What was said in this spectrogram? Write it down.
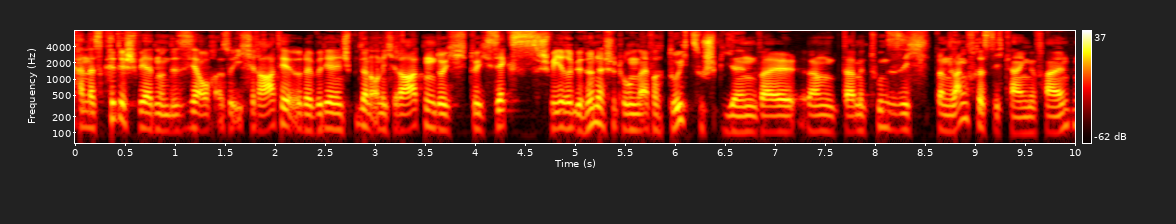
kann das kritisch werden und es ist ja auch, also ich rate oder würde ja den Spielern auch nicht raten, durch, durch sechs schwere Gehirnerschütterungen einfach durchzuspielen, weil ähm, damit tun sie sich dann langfristig keinen Gefallen.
